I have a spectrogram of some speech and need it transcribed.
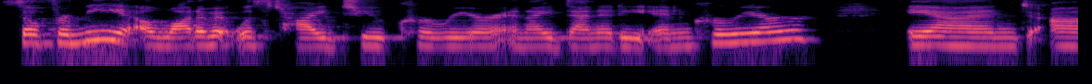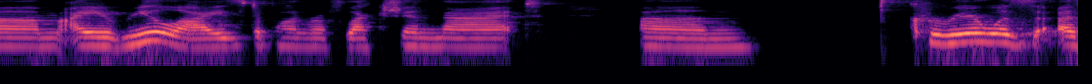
So for me, a lot of it was tied to career and identity in career. And um, I realized upon reflection that um, career was a,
